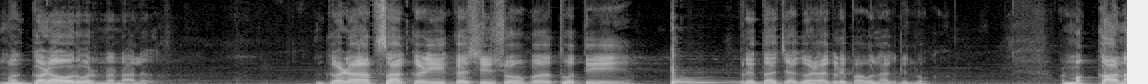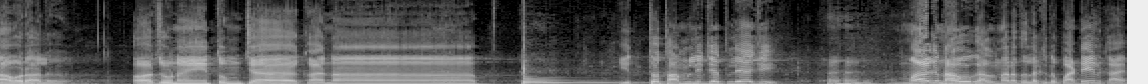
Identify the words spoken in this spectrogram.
मग गळावर वर्णन आलं. गळात साखळी कशी शोभत होती? प्रेताच्या गळ्याकडे पाहू लागले लोक. आणि मग कानावर आलं अजूनही तुमच्या कानात. इथं थांबली जेतल्याची मग नाऊ घालणाराचं लक्ष पाटील काय?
